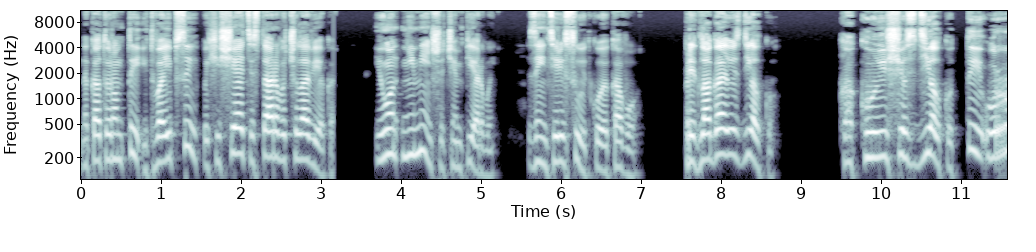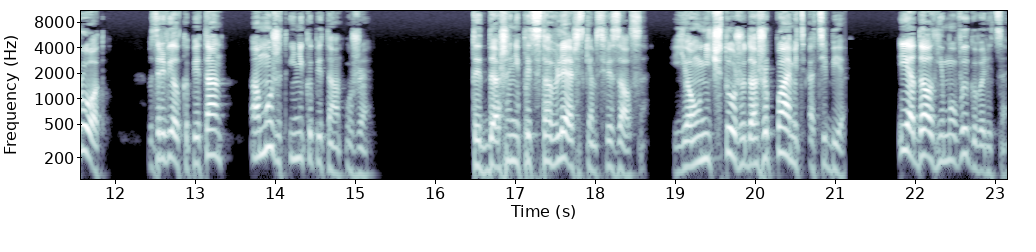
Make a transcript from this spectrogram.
на котором ты и твои псы похищаете старого человека, и он не меньше, чем первый, заинтересует кое-кого. Предлагаю сделку». «Какую еще сделку? Ты урод!» – взревел капитан, а может и не капитан уже. «Ты даже не представляешь, с кем связался. Я уничтожу даже память о тебе». Я дал ему выговориться.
